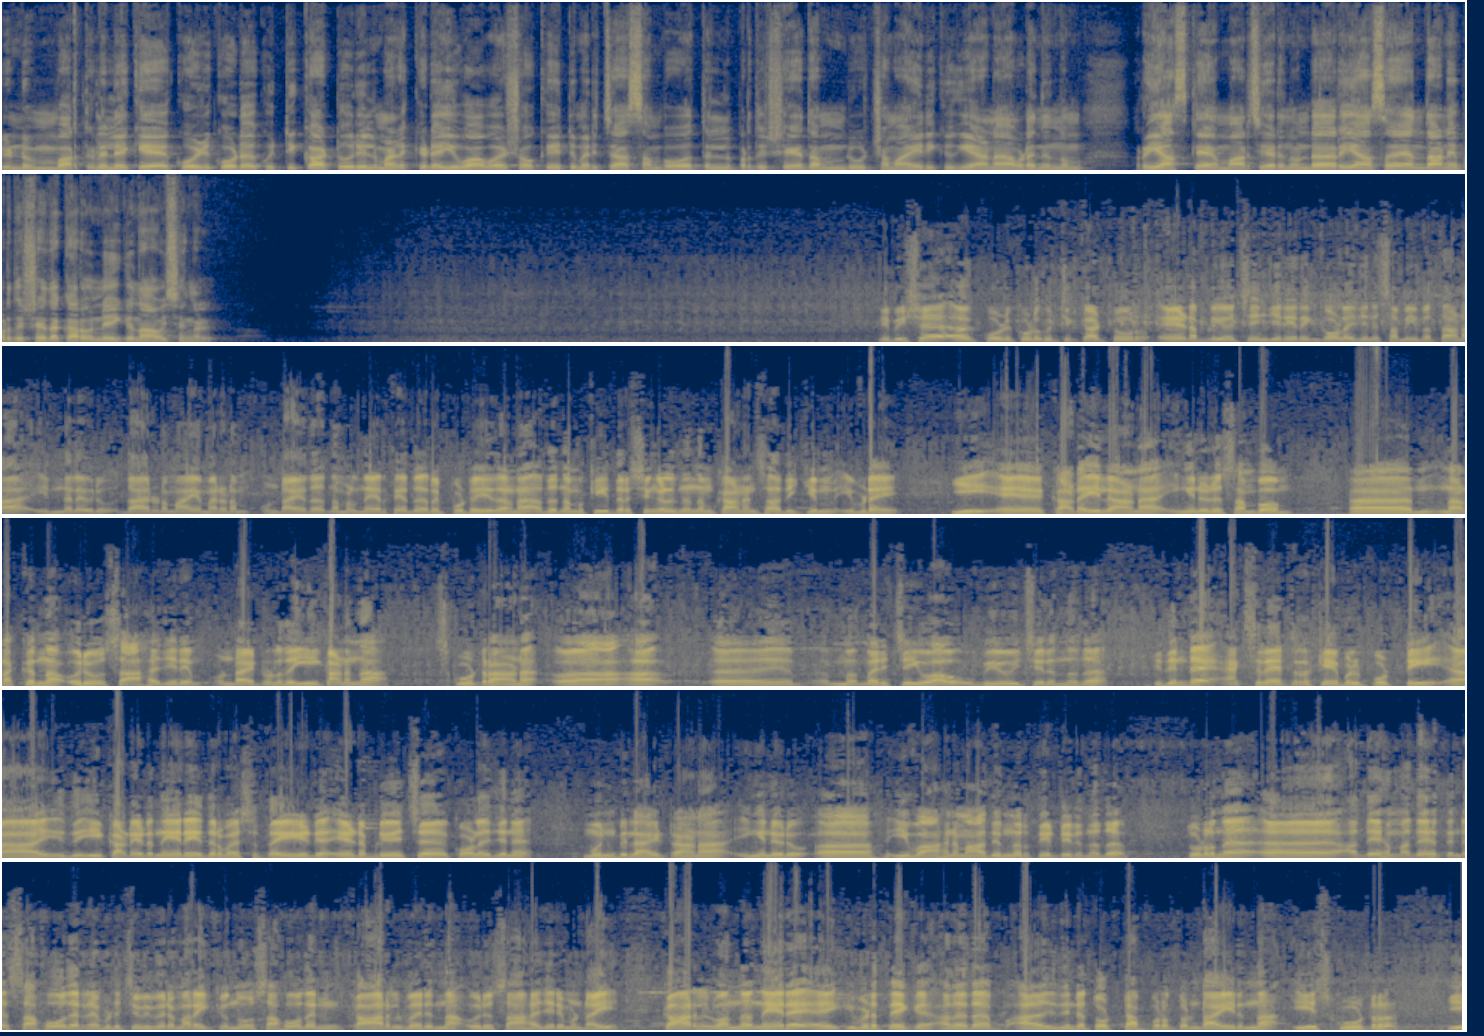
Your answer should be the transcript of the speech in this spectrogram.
വീണ്ടും വാർത്തകളിലേക്ക്. കോഴിക്കോട് കുറ്റിക്കാട്ടൂരിൽ മഴയ്ക്കിടെ യുവാവ് ഷോക്കേറ്റ് മരിച്ച സംഭവത്തിൽ പ്രതിഷേധം രൂക്ഷമായിരിക്കുകയാണ്. അവിടെ നിന്നും റിയാസ് കെ. എം. ആർ. ചേരുന്നുണ്ട്. റിയാസ് എന്താണ് പ്രതിഷേധക്കാർ ഉന്നയിക്കുന്ന ആവശ്യങ്ങൾ? Nibeesh Kozhikode Kuttikkattoor A W H engineering കോളേജിന് സമീപത്താണ് ഇന്നലെ ഒരു ദാരുണമായ മരണം ഉണ്ടായത്. നമ്മൾ നേരത്തെ അത് റിപ്പോർട്ട് ചെയ്തതാണ്. അത് നമുക്ക് ഈ ദൃശ്യങ്ങളിൽ നിന്നും കാണാൻ സാധിക്കും. ഇവിടെ ഈ കടയിലാണ് ഇങ്ങനൊരു സംഭവം. നടക്കുന്ന ഒരു സാഹചര്യം ഉണ്ടായിട്ടുള്ളത്. ഈ കാണുന്ന സ്കൂട്ടറാണ് മരിച്ച യുവാവ് ഉപയോഗിച്ചിരുന്നത്. ഇതിന്റെ ആക്സിലേറ്റർ കേബിൾ പൊട്ടി. ഇത് ഈ കടയുടെ നേരെ എതിർവശത്തെ എ ഡബ്ല്യു എച്ച് കോളേജിന് മുൻപിലായിട്ടാണ് ഇങ്ങനെയൊരു ഈ വാഹനം ആദ്യം നിർത്തിയിട്ടിരുന്നത്. തുടർന്ന് അദ്ദേഹം അദ്ദേഹത്തിന്റെ സഹോദരനെ വിളിച്ച് വിവരം അറിയിക്കുന്നു. സഹോദരൻ കാറിൽ വരുന്ന ഒരു സാഹചര്യമുണ്ടായി. കാറിൽ വന്ന് നേരെ ഇവിടത്തേക്ക് അതായത് ഇതിന്റെ തൊട്ടപ്പുറത്തുണ്ടായിരുന്ന ഈ സ്കൂട്ടർ ഈ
